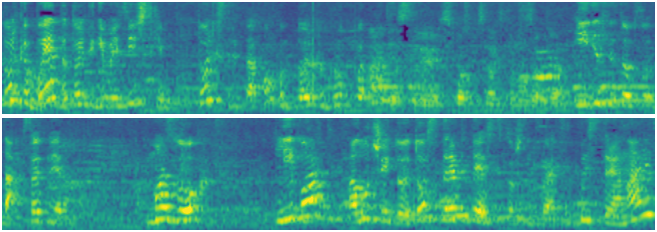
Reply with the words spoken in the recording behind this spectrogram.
Только бета, только гемолитическим, только стрептококком, только группы А. Единственный способ установить это мазок, да? И единственный стоп, да, абсолютно верно. Мазок, либо, а лучше и то, и то, стрэп-тест, то, что называется, быстрый анализ,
